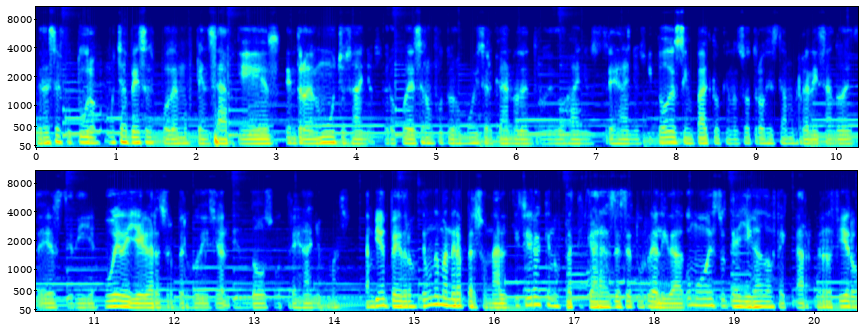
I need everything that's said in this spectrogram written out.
Pero ese futuro muchas veces podemos pensar que es dentro de muchos años, pero puede ser un futuro muy cercano dentro de dos años, tres años. Y todo ese impacto que nosotros estamos realizando desde este día puede llegar a ser perjudicial en dos o tres años más. También, Pedro, de una manera personal, quisiera que nos platicaras desde tu realidad cómo esto te ha llegado a afectar. Me refiero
